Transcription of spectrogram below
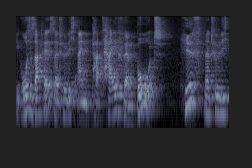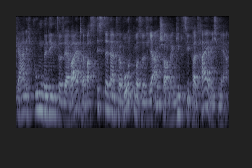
die große Sache ist natürlich, ein Parteiverbot hilft natürlich gar nicht unbedingt so sehr weiter. Was ist denn dann verboten, muss man sich anschauen, dann gibt es die Partei nicht mehr.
